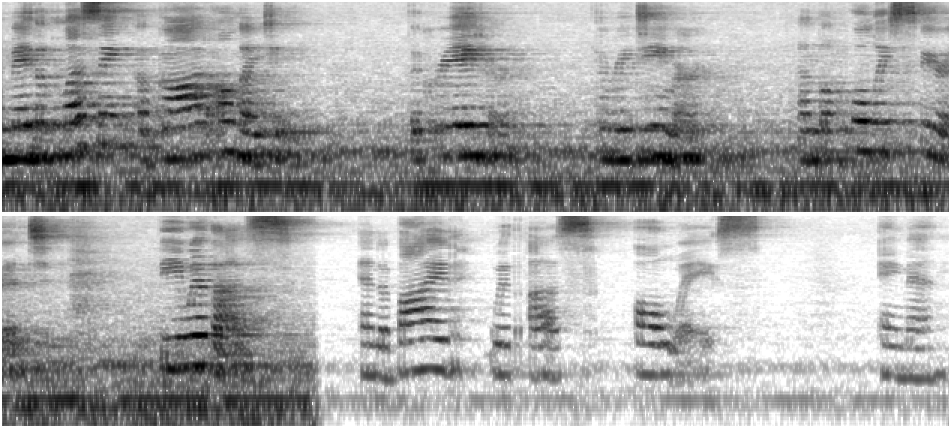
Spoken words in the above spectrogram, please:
And may the blessing of God Almighty, the Creator, the Redeemer, and the Holy Spirit be with us and abide with us always. Amen.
